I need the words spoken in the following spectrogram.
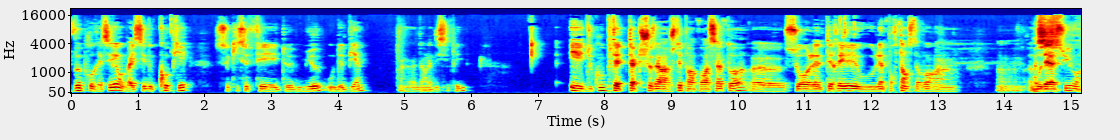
veut progresser, on va essayer de copier ce qui se fait de mieux ou de bien euh, dans la discipline. Et du coup, peut-être t'as quelque chose à rajouter par rapport à ça, toi, euh, sur l'intérêt ou l'importance d'avoir un, un, un Bah, modèle à suivre?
